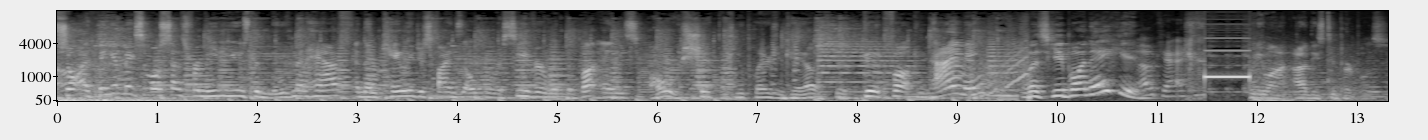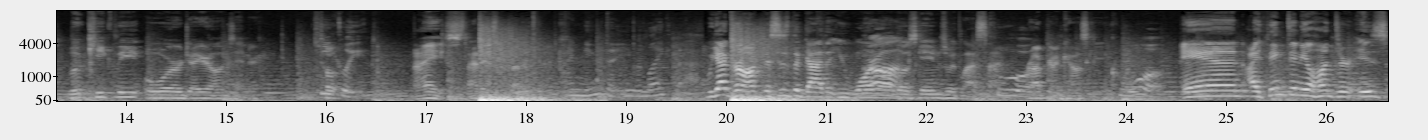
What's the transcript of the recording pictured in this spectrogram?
So I think it makes the most sense for me to use the movement half, and then Kaylee just finds the open receiver with the buttons. Oh shit, there's new players in KO. Good, good fucking timing. Let's get butt naked. Okay. What do you want out of these two purples? Luke Kuechly or Jaire Alexander? Keekly. Nice. That is better like that. We got Gronk. This is the guy that you won all those games with last time. Cool. Rob Gronkowski. Cool. And I think Danielle Hunter is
